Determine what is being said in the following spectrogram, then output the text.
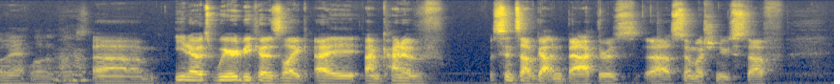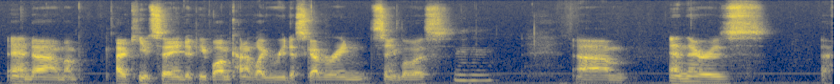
Oh, yeah, love that place. Um, you know, it's weird because like I I'm kind of since I've gotten back, there's uh, so much new stuff, and um, I'm I keep saying to people I'm kind of like rediscovering St. Louis, Mm-hmm. um, and there's a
